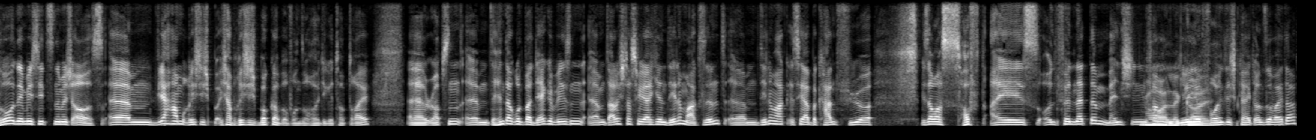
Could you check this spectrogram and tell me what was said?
So nämlich sieht's nämlich aus. Ähm, wir haben richtig, ich habe richtig Bock gehabt auf unsere heutige Top 3. Äh, Robson, ähm, der Hintergrund war der gewesen, ähm, dadurch, dass wir ja hier in Dänemark sind. Ähm, Dänemark ist ja bekannt für, ich sag mal, Softeis und für nette Menschen, Ja, Familie. Freundlichkeit und so weiter.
